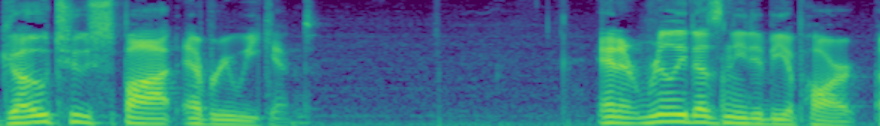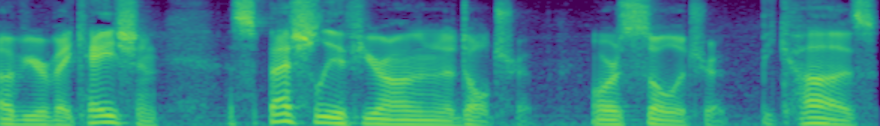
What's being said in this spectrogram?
go to spot every weekend, and it really does need to be a part of your vacation, especially if you're on an adult trip or a solo trip, because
